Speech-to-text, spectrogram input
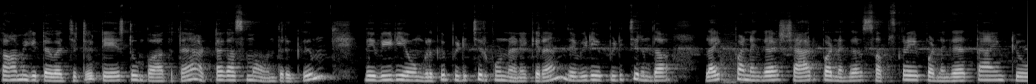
சாமிக்கிட்ட வச்சுட்டு டேஸ்ட்டும் பார்த்துட்டேன். அட்டகாசமாக வந்திருக்கு. இந்த வீடியோ உங்களுக்கு பிடிச்சிருக்கும்னு நினைக்கிறேன். இந்த வீடியோ பிடிச்சிருந்தா லைக் பண்ணுங்கள் ஷேர் பண்ணுங்கள் சப்ஸ்கிரைப் பண்ணுங்கள் தேங்க்யூ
